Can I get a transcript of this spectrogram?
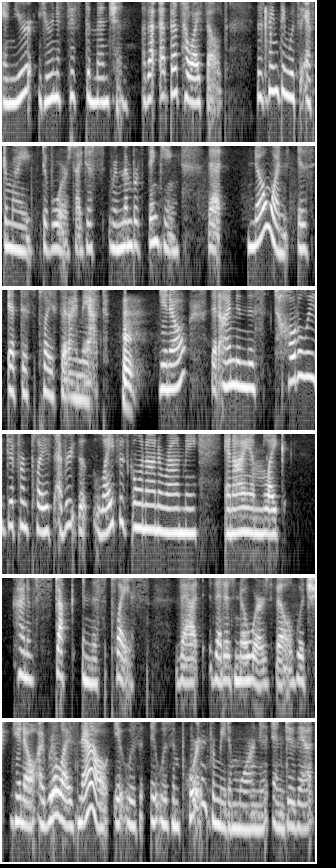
and you're you're in a fifth dimension. That that's how I felt. The same thing with after my divorce. I just remember thinking that no one is at this place that I'm at. Hmm. You know that I'm in this totally different place. Every the life is going on around me, and I am like kind of stuck in this place that that is nowheresville. Which you know I realize now it was it was important for me to mourn and, and do that,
